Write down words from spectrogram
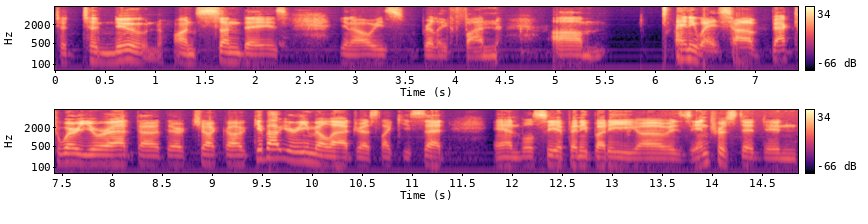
to to noon on Sundays. You know, he's really fun. Um, anyways, uh, back to where you were at uh, there, Chuck. Uh, give out your email address, like you said, and we'll see if anybody uh, is interested in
